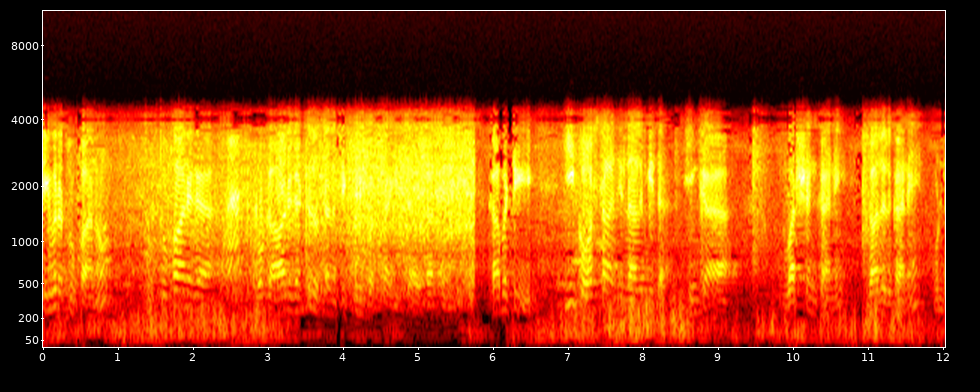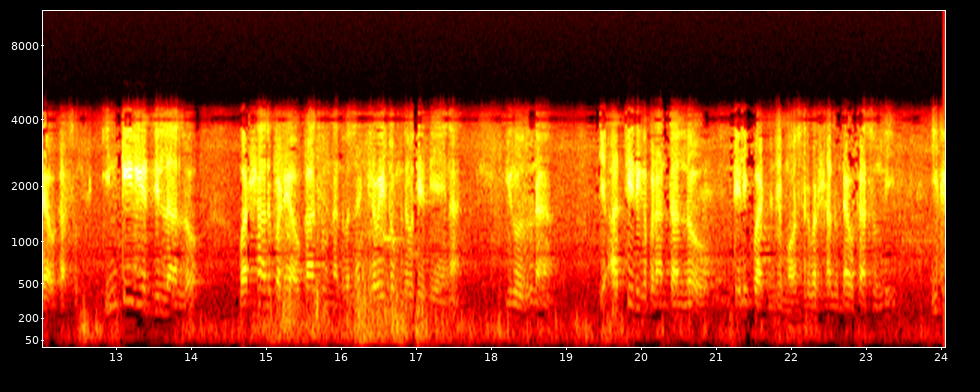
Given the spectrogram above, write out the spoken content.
తీవ్ర తుఫాను. తుఫానుగా ఒక ఆరు గంటలు తన శక్తిని కొనసాగించే అవకాశం ఉంది. కాబట్టి ఈ కోస్తా జిల్లాల మీద ఇంకా వర్షం కానీ గాలులు కానీ ఉండే అవకాశం ఉంది. ఇంటీరియర్ జిల్లాల్లో వర్షాలు పడే అవకాశం ఉన్నందువల్ల ఇరవై తొమ్మిదవ తేదీ అయిన ఈ రోజున అత్యధిక ప్రాంతాల్లో తేలికపాటి నుంచి మోస్తరు వర్షాలు ఉండే అవకాశం ఉంది. ఇక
